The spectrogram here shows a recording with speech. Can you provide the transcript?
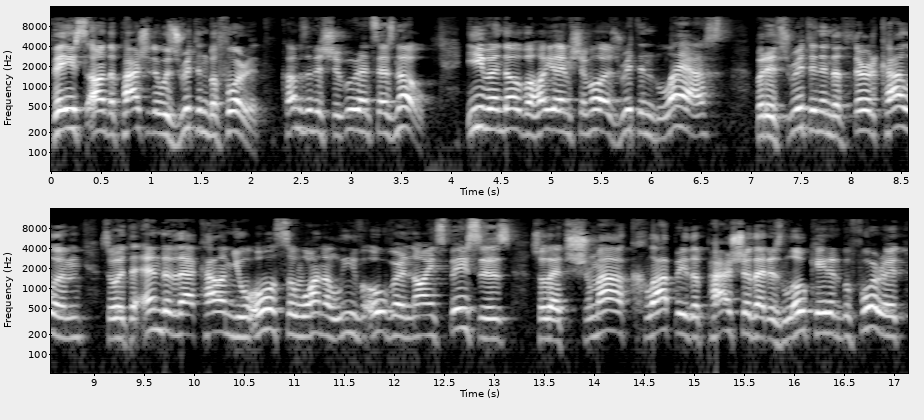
based on the Parsha that was written before it. Comes in the Shavura and says, no, even though V'hoyim Shema is written last, but it's written in the third column, so at the end of that column you also want to leave over nine spaces, so that Shema Klapi, the Parsha that is located before it,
